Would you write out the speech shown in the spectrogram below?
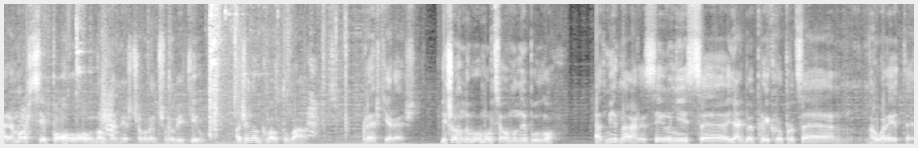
Переможці поголовно винищували чоловіків, а жінок гвалтували. Врешті-решт, нічого нового в цьому не було. Надмірна агресивність це, як би прикро про це говорити,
